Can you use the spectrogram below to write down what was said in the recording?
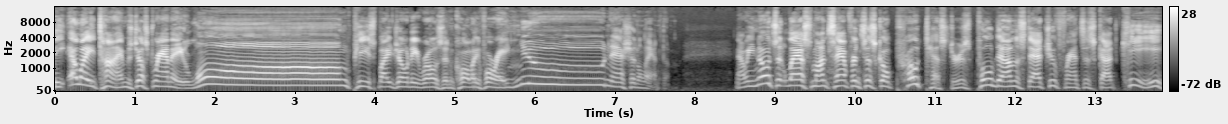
The LA Times just ran a long piece by Jody Rosen calling for a new national anthem. Now, he notes that last month San Francisco protesters pulled down the statue of Francis Scott Key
